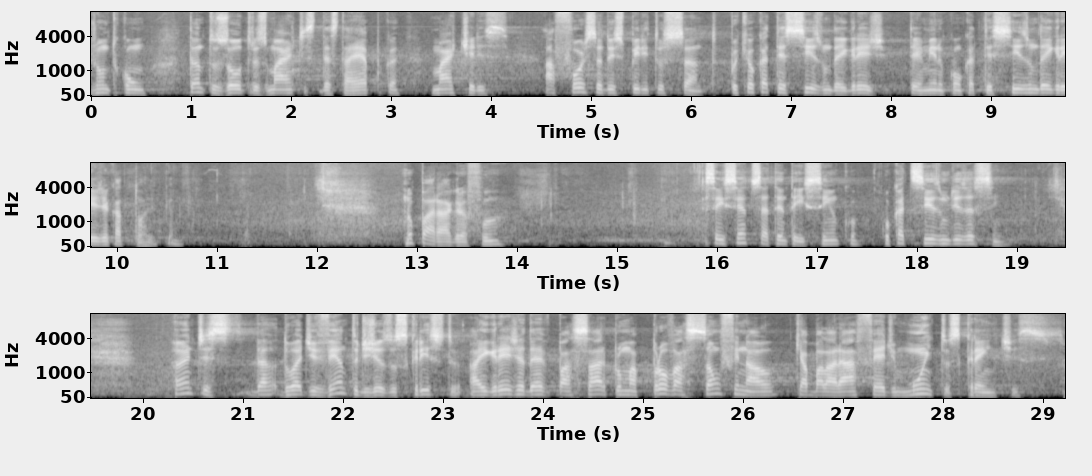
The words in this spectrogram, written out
junto com tantos outros mártires desta época, mártires, a força do Espírito Santo, porque o catecismo da igreja termino com o Catecismo da Igreja Católica. No parágrafo 675, o Catecismo diz assim: Antes do advento de Jesus Cristo, a igreja deve passar por uma provação final que abalará a fé de muitos crentes.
